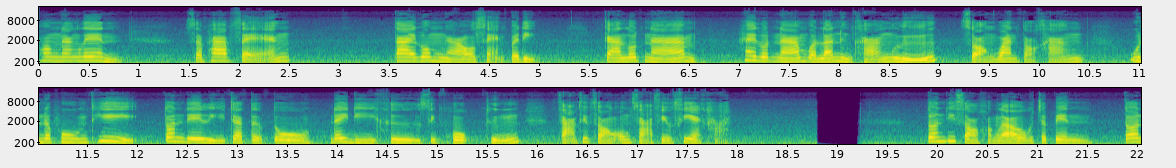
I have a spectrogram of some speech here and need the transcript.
ห้องนั่งเล่น สภาพแสง ใต้ร่มเงาแสงประดิษฐ์ การลดน้ำให้ลดน้ำวันละหนึ่งครั้งหรือ 2 วันต่อครั้ง อุณหภูมิที่ต้นเดลีจะเติบโตได้ดีคือ 16 ถึง 32 องศาเซลเซียสค่ะ ต้นที่สองของเราจะเป็นต้น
